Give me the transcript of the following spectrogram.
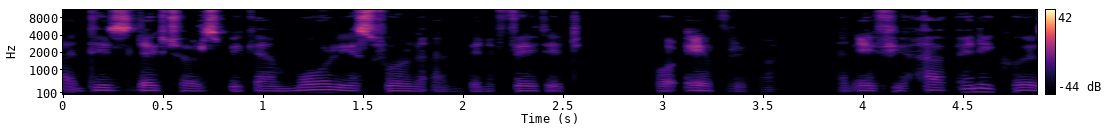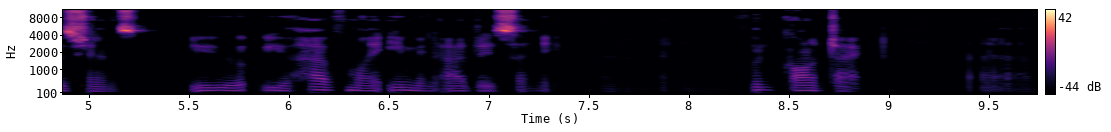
uh, these lectures become more useful and benefited for everyone. And if you have any questions, you you have my email address and, uh, and phone contact. Um,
